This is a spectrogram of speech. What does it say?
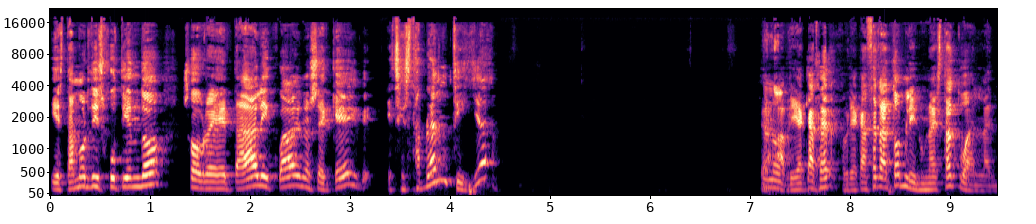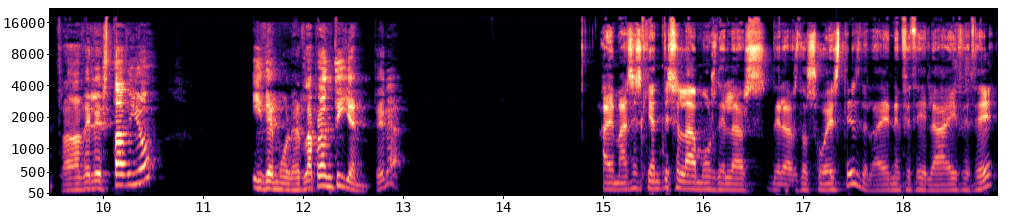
Y estamos discutiendo sobre tal y cual y no sé qué. Es esta plantilla. O sea, No, no. Habría, que hacer, habría que hacer a Tomlin una estatua en la entrada del estadio y demoler la plantilla entera. Además es que antes hablábamos de las, de las dos oestes, de la NFC y la AFC,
